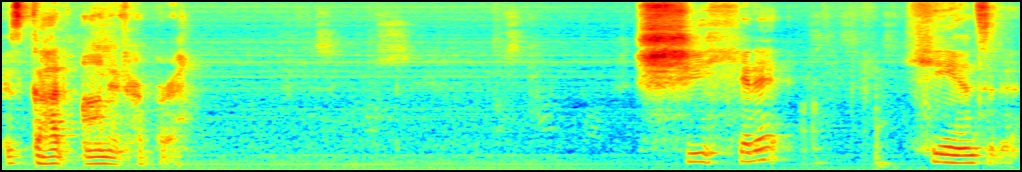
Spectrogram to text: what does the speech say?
is God honored her prayer. She hit it, he answered it.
